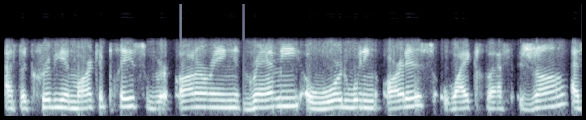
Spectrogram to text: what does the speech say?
at the Caribbean Marketplace. We're honoring Grammy award winning artist Wyclef Jean as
